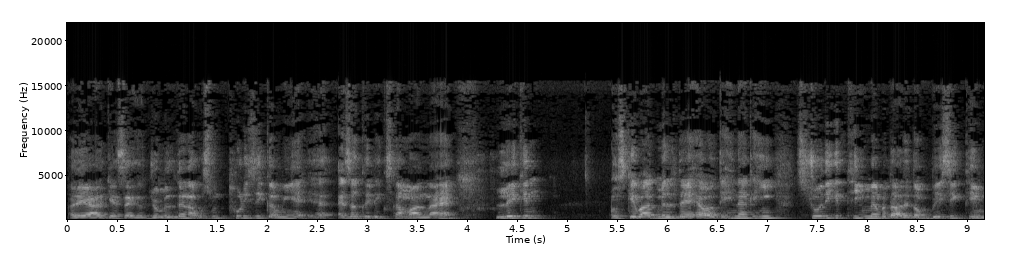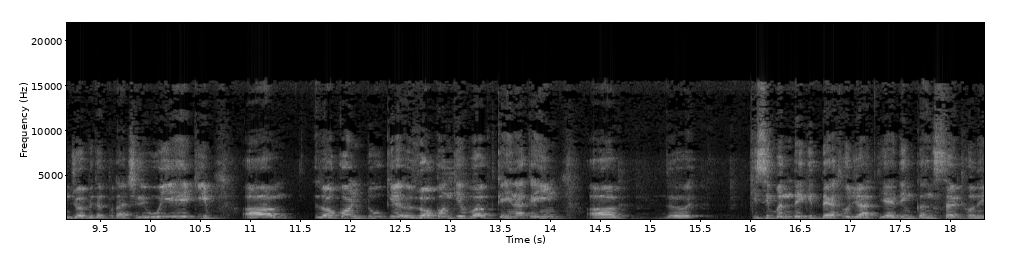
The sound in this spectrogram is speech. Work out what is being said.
अरे यार, कैसा जो मिलते हैं ना, उसमें थोड़ी सी कमी है एज अ क्रिटिक्स का मानना है। लेकिन उसके बाद मिलते हैं और कहीं ना कहीं स्टोरी की थीम में बता देता हूँ बेसिक थीम जो अभी तक पता चली, वो ये है कि रॉकॉन टू के रॉकॉन के वक्त कहीं ना कहीं आ, किसी बंदे की डेथ हो जाती है आई थिंक कंसर्ट होने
